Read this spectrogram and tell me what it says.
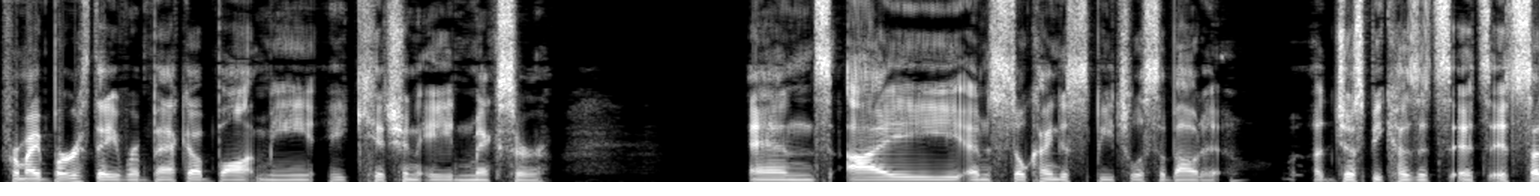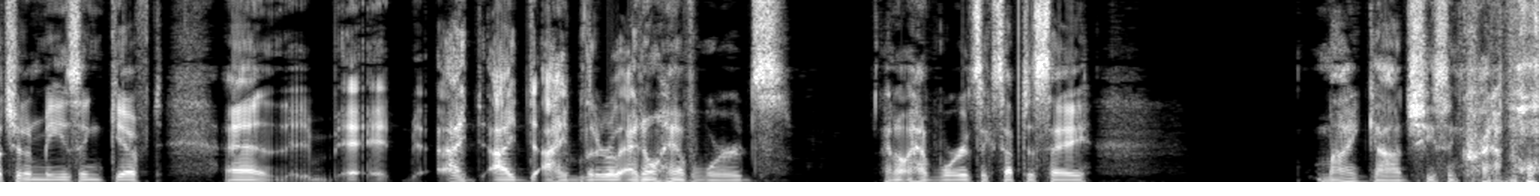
For my birthday, Rebecca bought me a KitchenAid mixer, and I am still kind of speechless about it. Uh, just because it's it's it's such an amazing gift, and it, I I I literally I don't have words. I don't have words except to say, my God, she's incredible.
